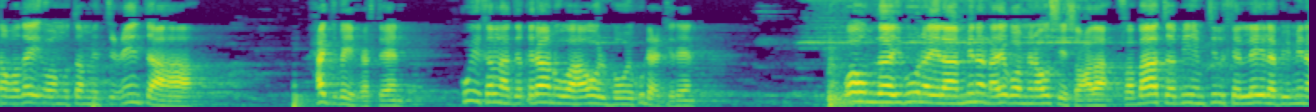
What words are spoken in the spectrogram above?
noqday oo mutamaticiinta ahaa xaj bay xirteen kuwii kalena haddii qiraan uu ahaa walba way ku dhex jireen. Wahum daahibuuna ilaa minan ayagoo mina u sii socda. Fabaata bihim tilka leyla bimina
